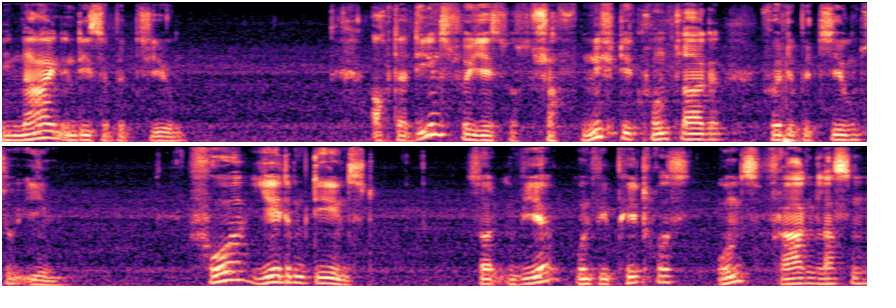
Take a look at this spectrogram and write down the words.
hinein in diese Beziehung. Auch der Dienst für Jesus schafft nicht die Grundlage für die Beziehung zu ihm. Vor jedem Dienst sollten wir und wie Petrus uns fragen lassen,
